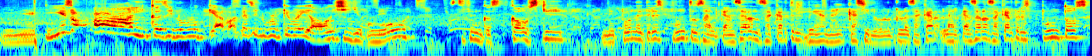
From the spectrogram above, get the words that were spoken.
viene aquí eso ¡ay! casi lo bloqueaba casi lo bloqueaba y ¡ay! sí llegó Stephen Kostkowski le pone 3 puntos alcanzaron a sacar 3 vean ahí casi lo bloqueó le alcanzaron a sacar 3 puntos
